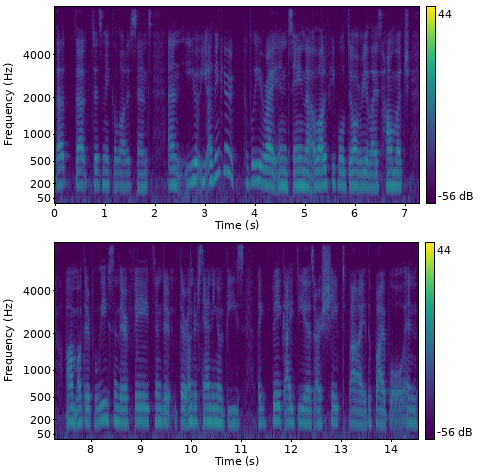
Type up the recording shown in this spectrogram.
that that does make a lot of sense. And you, you I think you're completely right in saying that a lot of people don't realize how much um, of their beliefs and their faiths and their, their understanding of these like big ideas are shaped by the Bible and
